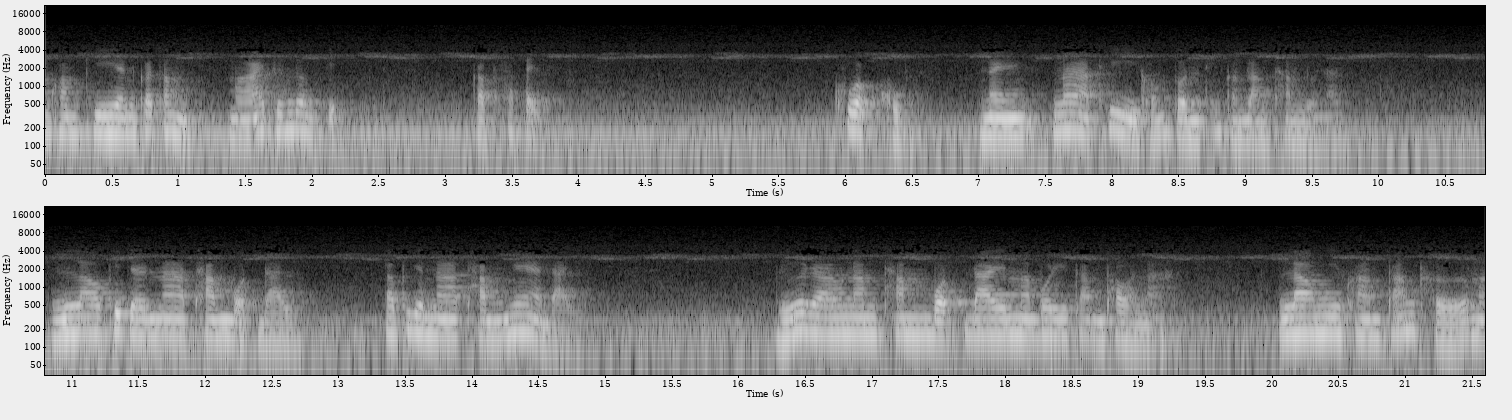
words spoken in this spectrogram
ำความเพียรก็ต้องหมายถึงเรื่องจิตกับสติควบคุมในหน้าที่ของตนที่กำลังทำอยู่นั้น เราพิจารณาทำบทใด เราพิจารณาทำแง่ใด หรือเรานำทำบทใดมาบริกรรมภาวนา เรามีความพังเผลอไหม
